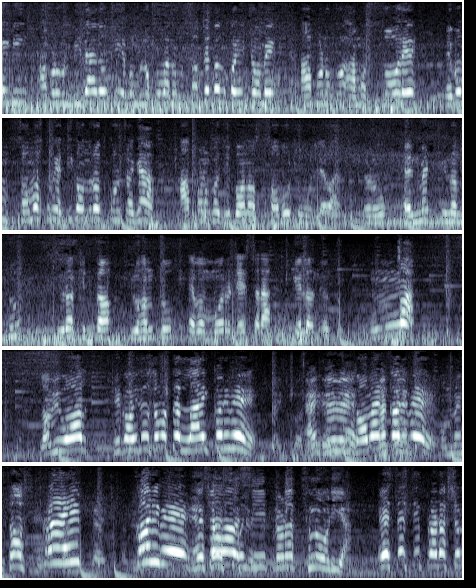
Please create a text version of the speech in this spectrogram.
ଏଇଠି ଆପଣଙ୍କୁ ବିଦାୟ ଦେଉଛି ଏବଂ ଲୋକମାନଙ୍କୁ ସଚେତନ କରିଛୁ ଆମେ ଆପଣଙ୍କ ଆମ ସହରେ ଏବଂ ସମସ୍ତଙ୍କୁ ଏତିକି ଅନୁରୋଧ କରୁଛୁ ଆଜ୍ଞା ଆପଣଙ୍କ ଜୀବନ ସବୁଠୁ ମୂଲ୍ୟବାନ ତେଣୁ ହେଲମେଟ୍ ପିନ୍ଧନ୍ତୁ ସୁରକ୍ଷିତ ରୁହନ୍ତୁ ଏବଂ ମୋର ଢେର ସାରା ଗେଲ ଦିଅନ୍ତୁ ଲଭ୍ ୟୁ ଅଲ୍ ଟିକେ କହିଦେଉ ସମସ୍ତେ ଲାଇକ୍ କରିବେ କମେଣ୍ଟ କରିବେ ସବସ୍କ୍ରାଇବ୍ କରିବେ SSC production Odia SSC production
